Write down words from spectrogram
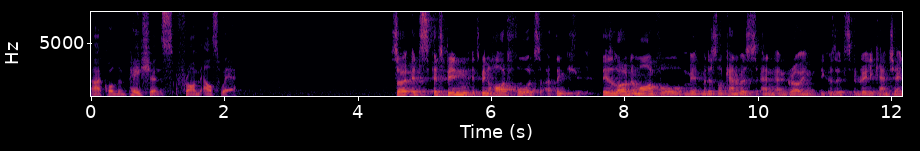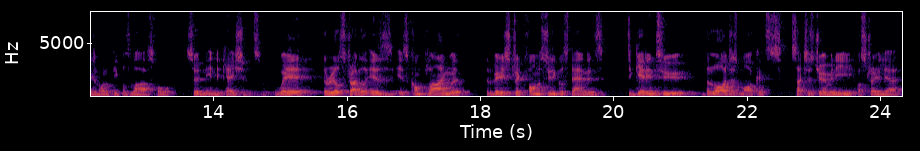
uh, call them patients from elsewhere? So it's it's been it's been hard fought. I think there's a lot of demand for medicinal cannabis and, and growing because it's, it really can change a lot of people's lives for certain indications. Where the real struggle is is complying with the very strict pharmaceutical standards to get into the largest markets such as Germany, Australia,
